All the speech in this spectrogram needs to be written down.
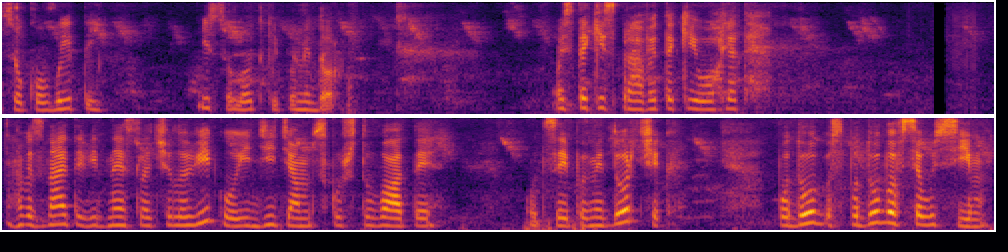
соковитий і солодкий помідор. Ось такі справи, такий огляд. Ви знаєте, віднесла чоловіку і дітям скуштувати оцей помідорчик. Сподобався усім.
